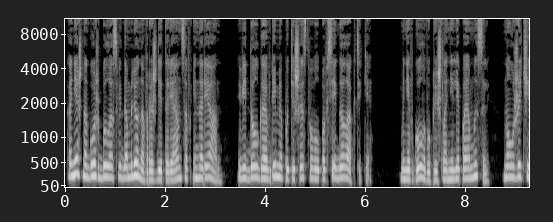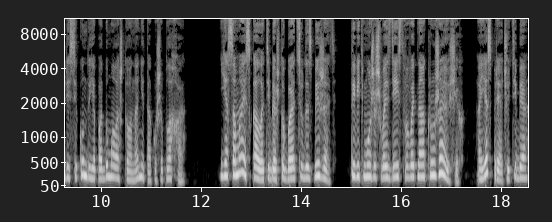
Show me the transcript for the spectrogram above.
Конечно, Гош был осведомлен о вражде тарианцев и нариан, ведь долгое время путешествовал по всей галактике. Мне в голову пришла нелепая мысль, но уже через секунду я подумала, что она не так уж и плоха. «Я сама искала тебя, чтобы отсюда сбежать. Ты ведь можешь воздействовать на окружающих, а я спрячу тебя.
